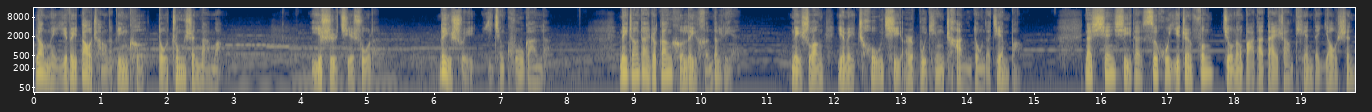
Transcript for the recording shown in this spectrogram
让每一位到场的宾客都终身难忘。仪式结束了，泪水已经哭干了。那张带着干涸泪痕的脸，那双因为抽泣而不停颤动的肩膀，那纤细的似乎一阵风就能把她带上天的腰身。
